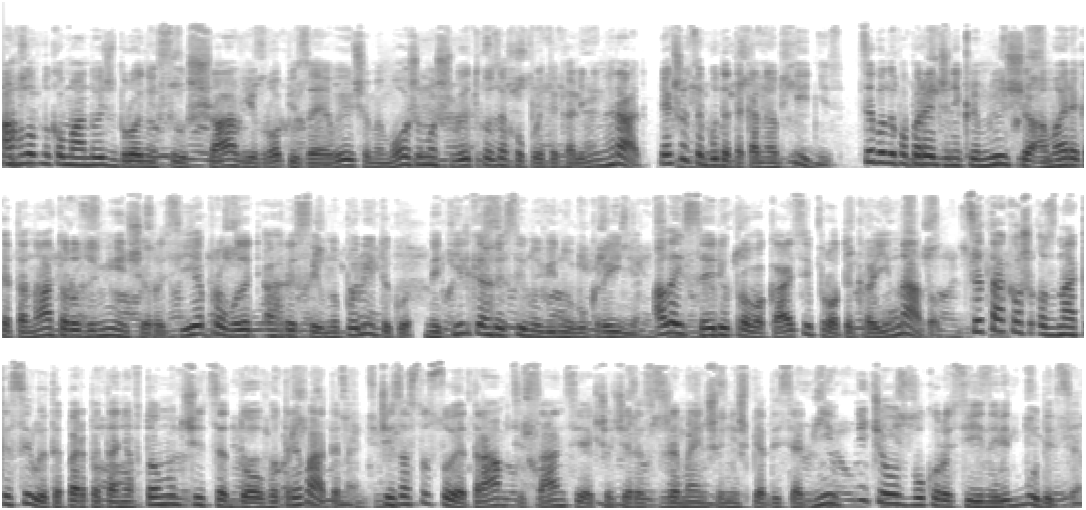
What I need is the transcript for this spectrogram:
А головнокомандувач збройних сил США в Європі заявив, що ми можемо швидко захопити Калінінград, якщо це буде така необхідність. Це були попередження Кремлю, що Америка та НАТО розуміють, що Росія проводить агресивну політику, не тільки агресивну війну в Україні, але й серію провокацій проти країн НАТО. Це також ознаки сили. Тепер питання в тому, чи це довго триватиме, чи застосує Трамп ці санкції, якщо через вже менше ніж 50 днів нічого з боку Росії не відбудеться.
